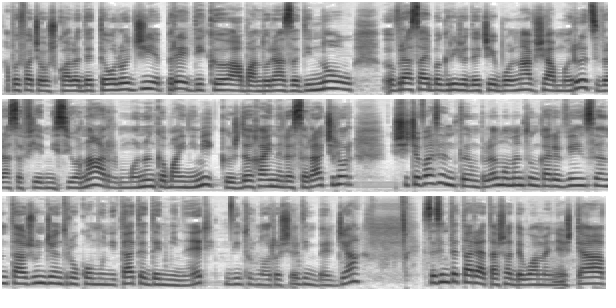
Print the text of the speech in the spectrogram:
apoi face o școală de teologie, predică, abandonează din nou, vrea să aibă grijă de cei bolnavi și amărâți, vrea să fie misionar, mănâncă mai nimic, își dă hainele săracilor și ceva se întâmplă în momentul în care Vincent ajunge într-o comunitate de mineri dintr-un orășel din Belgia se simte tare atașat de oamenii ăștia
